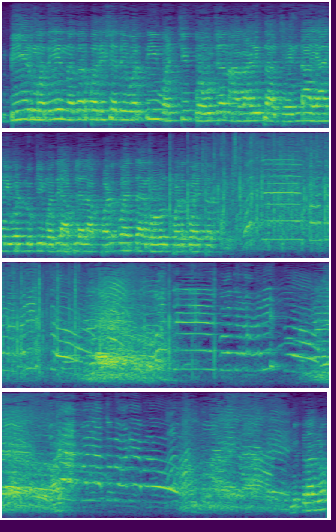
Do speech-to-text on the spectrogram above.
बीडमध्ये नगर परिषदेवरती वंचित बहुजन आघाडीचा झेंडा या निवडणुकीमध्ये आपल्याला फडकवायचा आहे म्हणून बढ़ो! मित्रांनो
